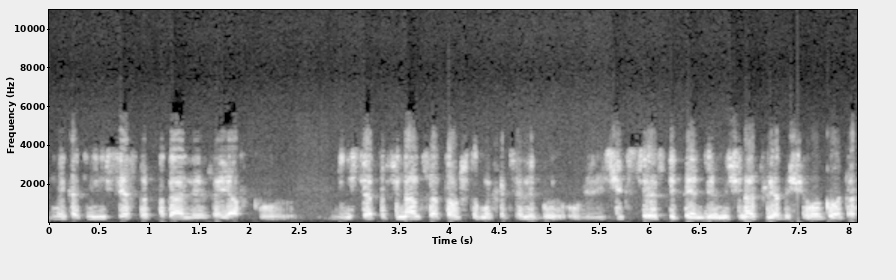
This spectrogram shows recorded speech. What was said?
мы как министерство подали заявку Министерства финансов о том, что мы хотели бы увеличить стипендию начиная с следующего года,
